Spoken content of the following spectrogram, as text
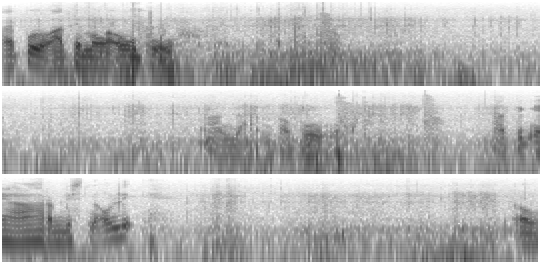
Ay po yung ating mga upo. Andaan pa po. Ating i-harvest na uli. Oh,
